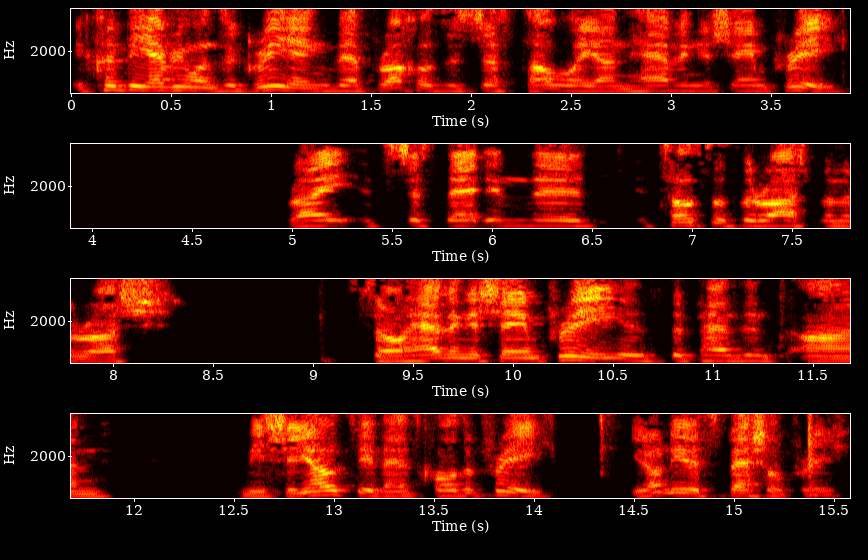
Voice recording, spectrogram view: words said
It could be everyone's agreeing that brachos is just totally on having a shame pre, right? It's just that in the Tosfos the Rosh and the Rush, so having a shame pre is dependent on Mishayotzi. Then it's called a pre. You don't need a special pre.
